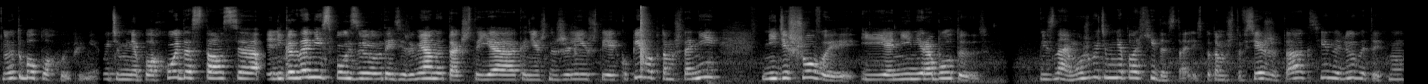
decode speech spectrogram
Но это был плохой пример. Ведь у меня плохой достался. Я никогда не использую вот эти румяна, так что я, конечно, жалею, что я их купила, потому что они не дешевые, и они не работают. Не знаю, может быть, у меня плохие достались, потому что все же так сильно любят их, ну...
